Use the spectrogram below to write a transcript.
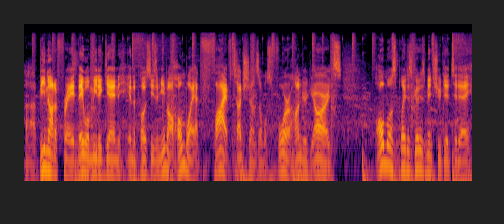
uh, be not afraid. They will meet again in the postseason. Meanwhile, Homeboy had five touchdowns, almost 400 yards. Almost played as good as Minshew did today.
